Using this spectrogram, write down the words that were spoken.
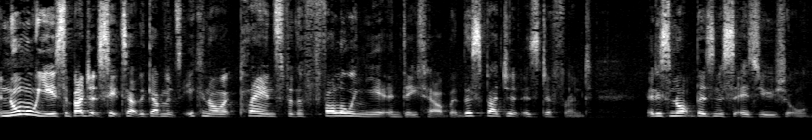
In normal years, the budget sets out the government's economic plans for the following year in detail, but this budget is different. It is not business as usual.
